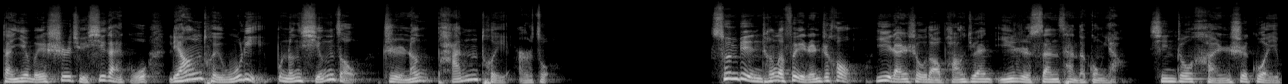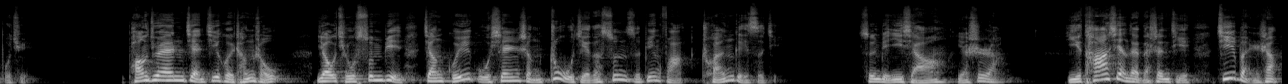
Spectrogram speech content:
但因为失去膝盖骨，两腿无力，不能行走，只能盘腿而坐。孙膑成了废人之后，依然受到庞涓一日三餐的供养，心中很是过意不去。庞涓见机会成熟，要求孙膑将鬼谷先生注解的《孙子兵法》传给自己。孙膑一想，也是啊，以他现在的身体，基本上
